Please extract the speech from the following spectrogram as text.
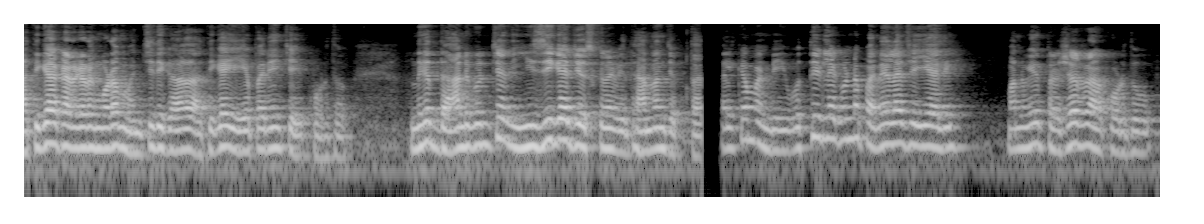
అతిగా కడగడం కూడా మంచిది కాదు. అతిగా ఏ పని చేయకూడదు. అందుకే దాని గురించి అది ఈజీగా చేసుకునే విధానం చెప్తారు. వెల్కమ్ అండి. ఒత్తిడి లేకుండా పని ఎలా చేయాలి? మన మీద ప్రెషర్ రాకూడదు.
